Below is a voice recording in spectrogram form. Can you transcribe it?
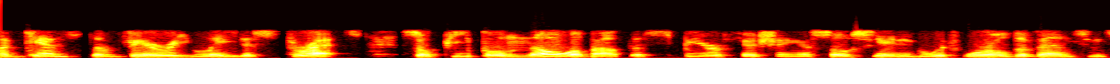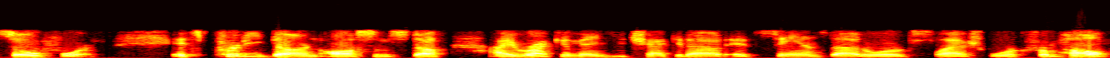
against the very latest threats so people know about the spear phishing associated with world events and so forth. It's pretty darn awesome stuff. I recommend you check it out at sans.org slash work from home.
